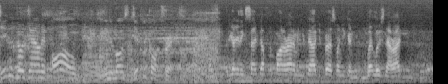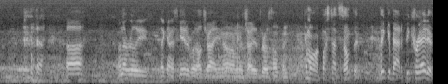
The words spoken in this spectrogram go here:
Didn't go down at all in the most difficult tricks. Have you got anything saved up for the final round? I mean, you've nailed your first one. You can let loose now, right? uh, I'm not really that kind of skater, but I'll try, you know. I'm going to try to throw something. Come on, bust out something. Think about it. Be creative.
